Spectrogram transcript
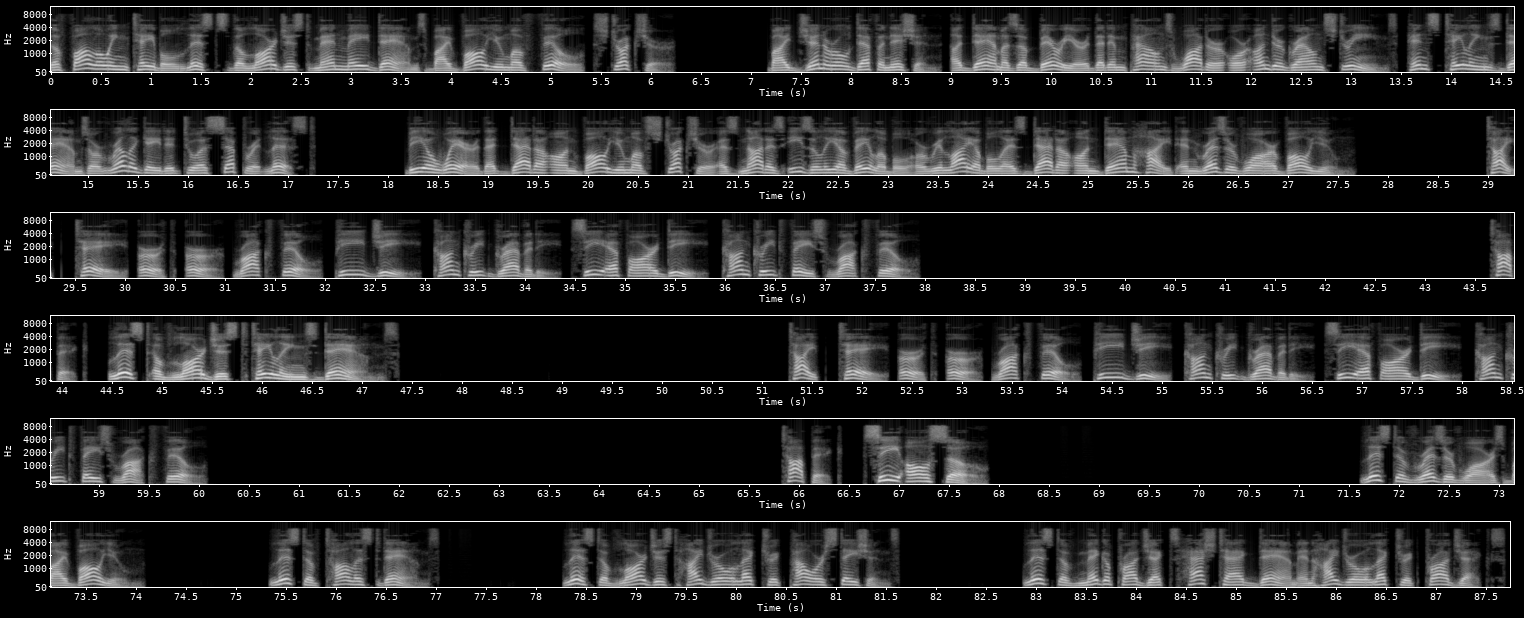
The following table lists the largest man-made dams by volume of fill, structure. By general definition, a dam is a barrier that impounds water or underground streams, hence tailings dams are relegated to a separate list. Be aware that data on volume of structure is not as easily available or reliable as data on dam height and reservoir volume. Type Tay, earth, er, rock fill, PG, concrete gravity, CFRD, concrete face rock fill. Topic: List of largest tailings dams. Type Tay, earth, er, rock fill, PG, concrete gravity, CFRD, Concrete face rock fill. Topic. See also. List of reservoirs by volume. List of tallest dams List of largest hydroelectric power stations. List of megaprojects Hashtag dam and hydroelectric projects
